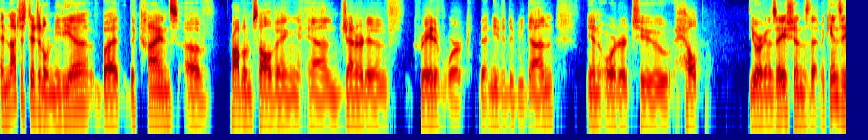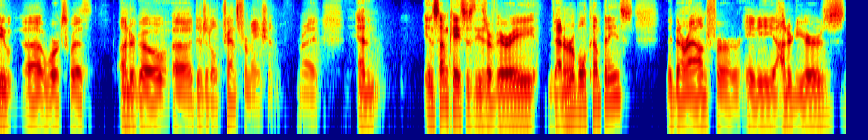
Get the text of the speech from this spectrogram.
and not just digital media, but the kinds of problem solving and generative creative work that needed to be done in order to help the organizations that McKinsey uh, works with undergo uh, digital transformation, right? And in some cases, these are very venerable companies. They've been around for 80, 100 years.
